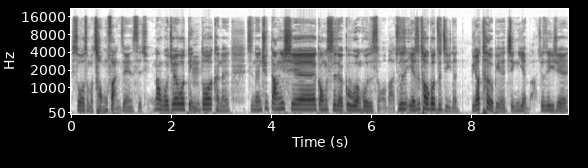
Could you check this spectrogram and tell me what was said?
说什么重返这件事情。那我觉得我顶多可能只能去当一些公司的顾问或者什么吧，就是也是透过自己的比较特别的经验吧，就是一些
